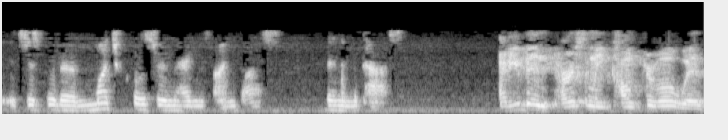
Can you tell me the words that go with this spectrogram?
it's just with a much closer magnifying glass than in the past. Have you been personally comfortable with,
